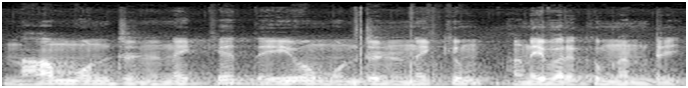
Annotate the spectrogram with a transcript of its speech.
நாம் ஒன்று நினைக்க தெய்வம் ஒன்று நினைக்கும் அனைவருக்கும் நன்றி.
